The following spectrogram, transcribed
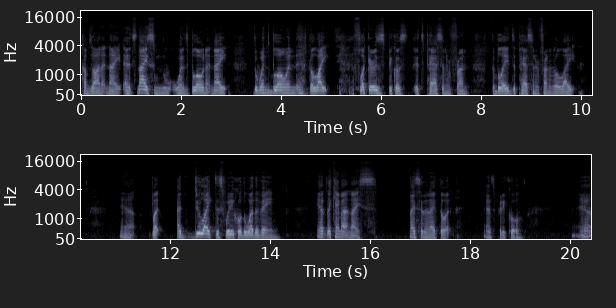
comes on at night, and it's nice when it's blowing at night. The wind's blowing, the light flickers because it's passing in front. The blades are passing in front of the light. Yeah, but I do like this. What do you call the weather vane? Yep, that came out nice, nicer than I thought. That's pretty cool. Yeah,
